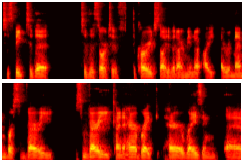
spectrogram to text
to speak to the to the sort of the courage side of it, I mean, I I remember some very some very kind of hair break hair raising uh,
